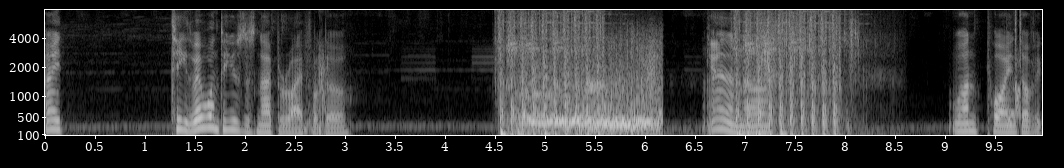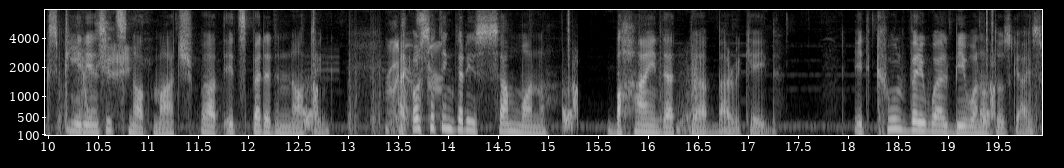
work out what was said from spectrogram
I think, do I want to use the sniper rifle though? I don't know. One point of experience, it's not much, but it's better than nothing. I also sir. think there is someone behind that uh, barricade. It could very well be one of those guys.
